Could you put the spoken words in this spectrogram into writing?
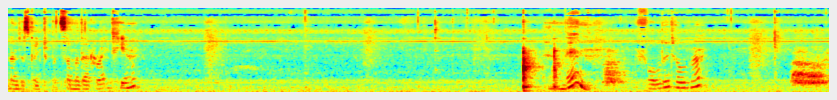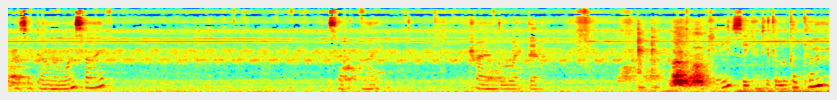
And I'm just going to put some of that right here. And then fold it over, press it down on one side, set up my triangle right there. Okay, so you can take a look at them.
